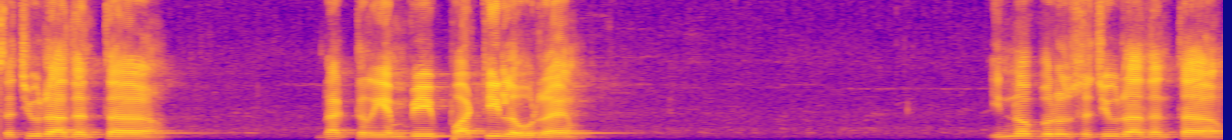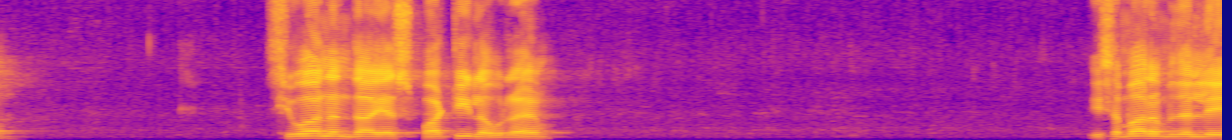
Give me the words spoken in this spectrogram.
ಸಚಿವರಾದಂಥ ಡಾಕ್ಟರ್ ಎಂ ಬಿ ಪಾಟೀಲ್ ಅವರ ಇನ್ನೊಬ್ಬರು ಸಚಿವರಾದಂಥ ಶಿವಾನಂದ ಎಸ್ ಪಾಟೀಲ್ ಅವರ ಈ ಸಮಾರಂಭದಲ್ಲಿ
